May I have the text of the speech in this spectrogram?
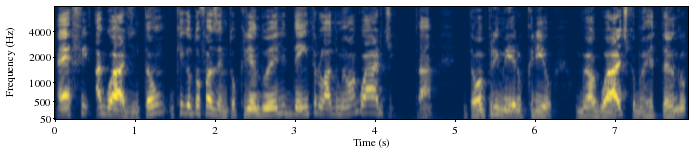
F aguarde. Então, o que, que eu estou fazendo? Estou criando ele dentro lá do meu aguarde, tá? Então eu primeiro crio o meu aguarde, que é o meu retângulo,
